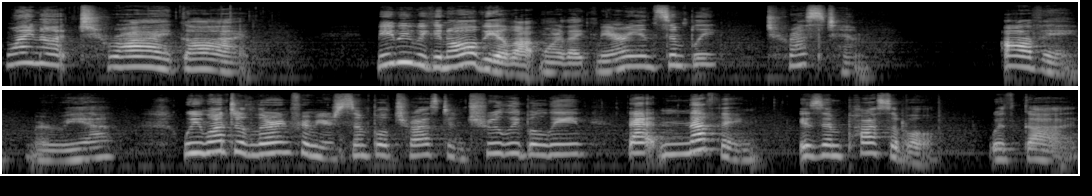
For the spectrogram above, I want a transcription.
Why not try God? Maybe we can all be a lot more like Mary and simply trust Him. Ave Maria. We want to learn from your simple trust and truly believe that nothing is impossible with God.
